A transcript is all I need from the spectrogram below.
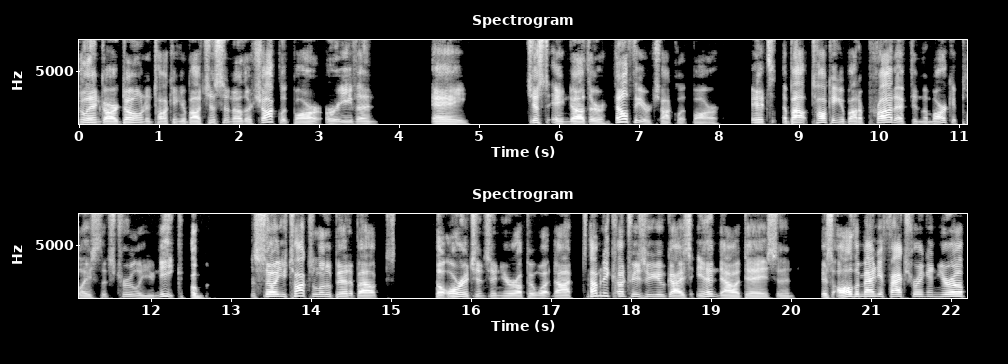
Glenn Gardone and talking about just another chocolate bar or even a just another healthier chocolate bar. It's about talking about a product in the marketplace that's truly unique. Oh. So you talked a little bit about the origins in Europe and whatnot. How many countries are you guys in nowadays? And is all the manufacturing in Europe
